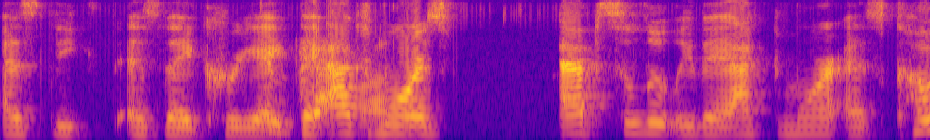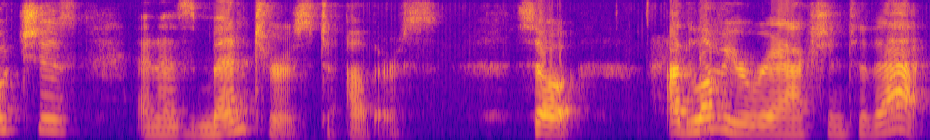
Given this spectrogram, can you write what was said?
as the as they create. They act more as absolutely they act more as coaches and as mentors to others. So I'd love your reaction to that.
